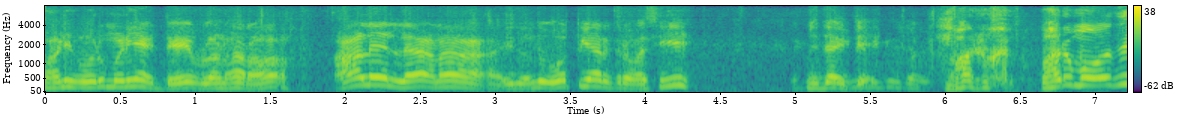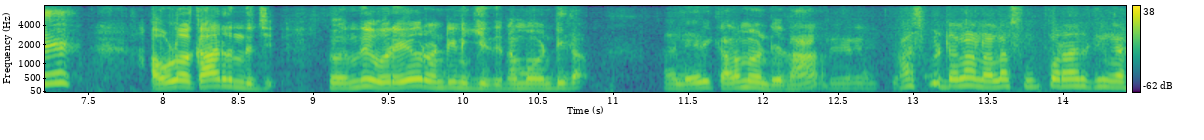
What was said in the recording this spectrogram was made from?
மணி ஒரு மணி ஆயிட்டு இவ்வளோ நேரம். ஆளே இல்லை ஆனால் இது வந்து ஓபியாக இருக்கிற வசி. இதாயிட்டு. வரும் வரும்போது அவ்வளோ கார் இருந்துச்சு. இப்போ வந்து ஒரே ஒரு வண்டி நிற்கிது நம்ம வண்டி தான். அதில் ஏறி கிளம்ப வேண்டியதுதான். ஹாஸ்பிட்டல்லாம் நல்லா சூப்பராக இருக்குங்க.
